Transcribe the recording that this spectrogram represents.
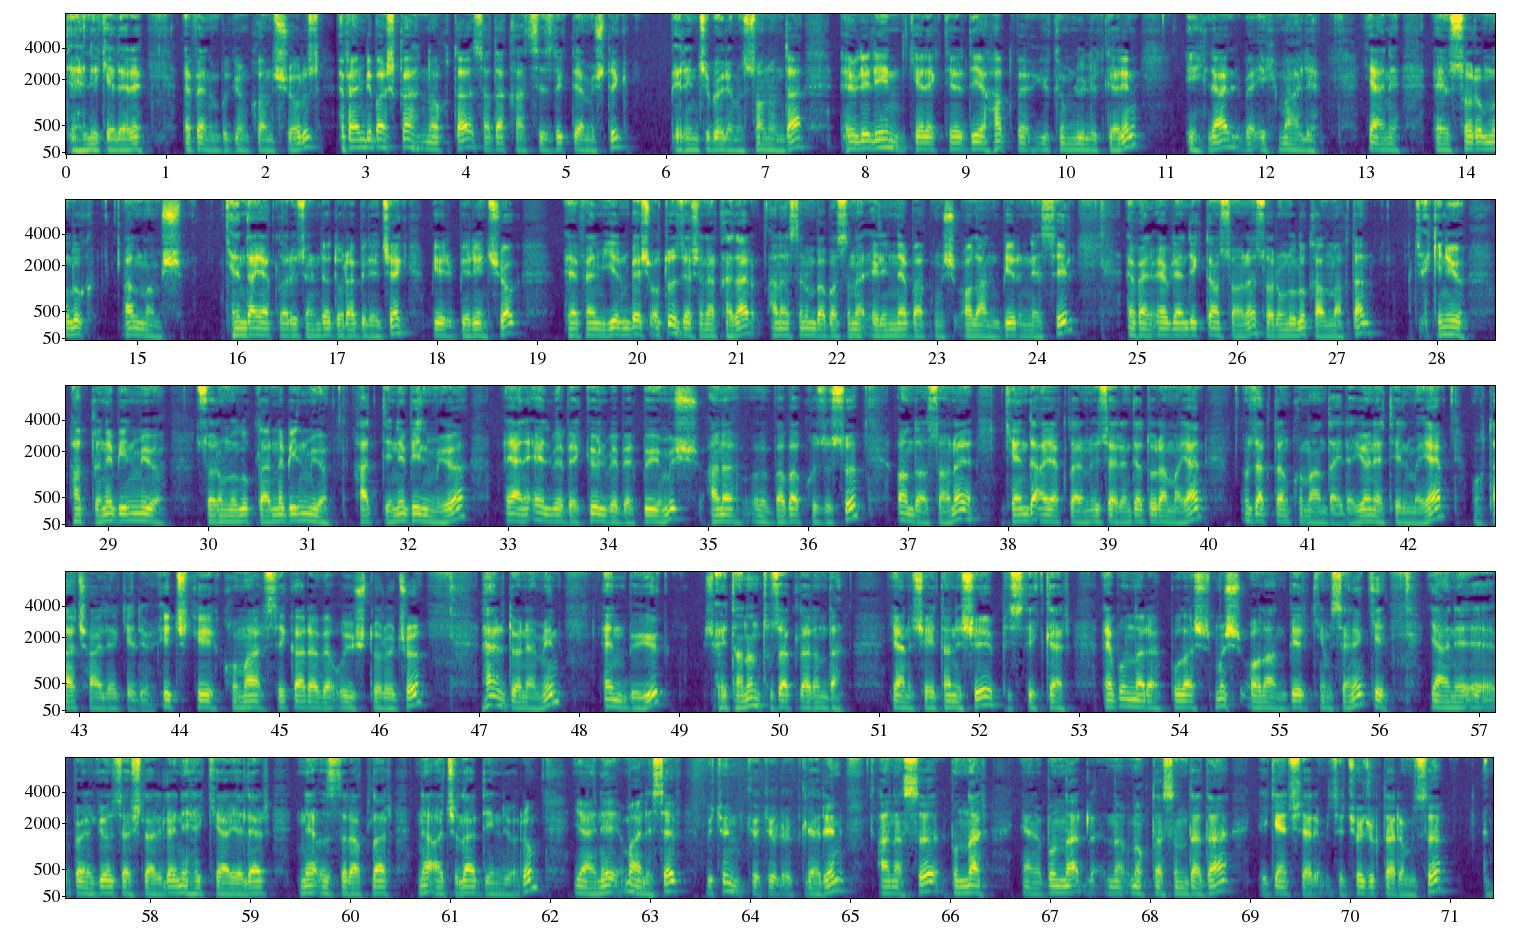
tehlikeleri efendim bugün konuşuyoruz. Efendim bir başka nokta sadakatsizlik demiştik. Birinci bölümün sonunda evliliğin gerektirdiği hak ve yükümlülüklerin ihlal ve ihmali yani e, sorumluluk almamış kendi ayakları üzerinde durabilecek bir bilinç yok. Efendim 25-30 yaşına kadar anasının babasına eline bakmış olan bir nesil efendim evlendikten sonra sorumluluk almaktan çekiniyor. Hakkını bilmiyor, sorumluluklarını bilmiyor, haddini bilmiyor. Yani el bebek, gül bebek büyümüş ana e, baba kuzusu. Ondan sonra kendi ayaklarının üzerinde duramayan uzaktan kumandayla yönetilmeye muhtaç hale geliyor. İçki, kumar, sigara ve uyuşturucu her dönemin en büyük şeytanın tuzaklarından. Yani şeytan işi pislikler. E bunlara bulaşmış olan bir kimsenin ki yani e, böyle gözyaşlarıyla ne hikayeler, ne ızdıraplar, ne acılar dinliyorum. Yani maalesef bütün kötülüklerin anası bunlar. Yani bunlar noktasında da gençlerimizi, çocuklarımızı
